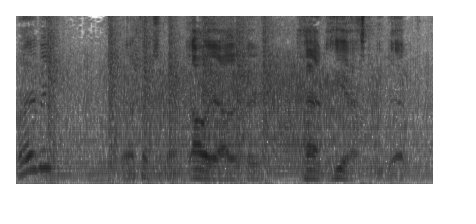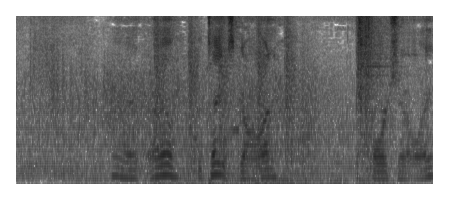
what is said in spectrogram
Maybe? Yeah, I think so. Oh, yeah, they had, he has to be dead. Alright, well, the tank's gone. Fortunately.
